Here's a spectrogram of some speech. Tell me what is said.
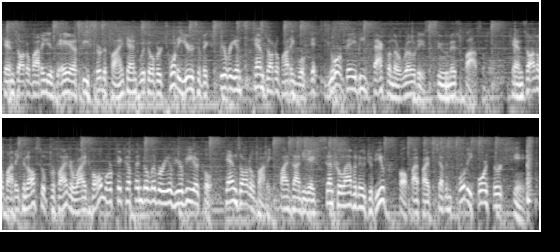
Ken's Auto Body is ASE certified, and with over 20 years of experience, Ken's Auto Body will get your baby back on the road as soon as possible. Ken's Auto Body can also provide a ride home or pickup and delivery of your vehicle. Ken's Auto Body, 598 Central Avenue, Dubuque. Call 557 4413.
